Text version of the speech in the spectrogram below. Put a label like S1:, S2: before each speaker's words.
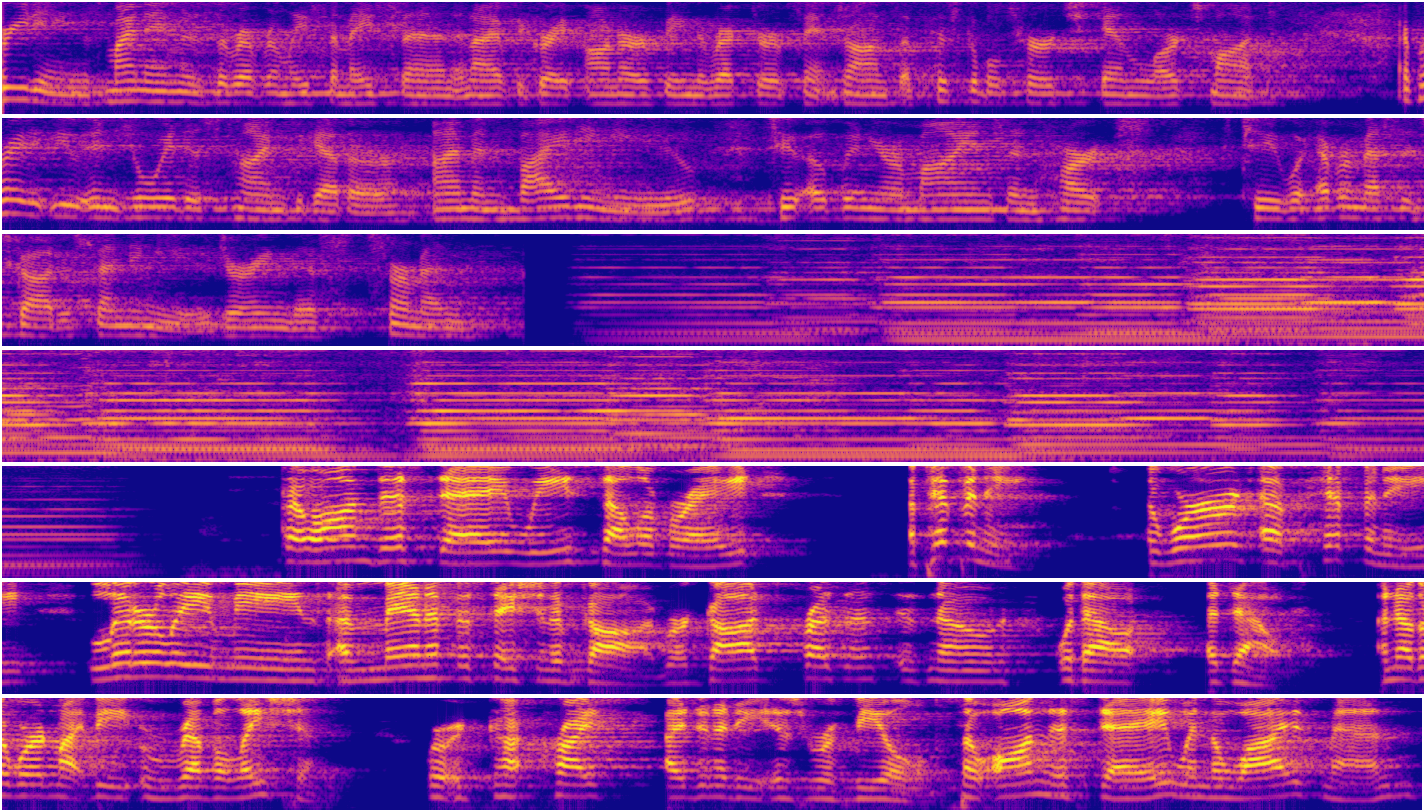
S1: Greetings. My name is the Reverend Lisa Mason, and I have the great honor of being the rector of St. John's Episcopal Church in Larchmont. I pray that you enjoy this time together. I'm inviting you to open your minds and hearts to whatever message God is sending you during this sermon
S2: So on this day, we celebrate Epiphany. The word Epiphany literally means a manifestation of God, where God's presence is known without a doubt. Another word might be revelation, where Christ's identity is revealed. So on this day, when the wise men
